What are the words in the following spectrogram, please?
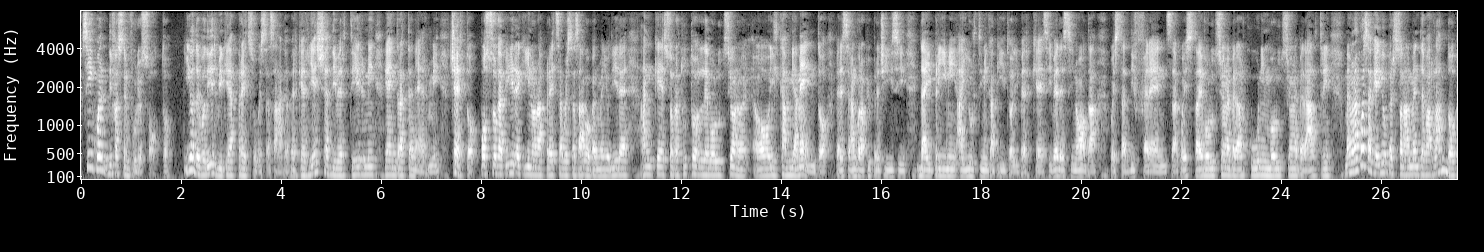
sequel di Fast and Furious 8. Io devo dirvi che apprezzo questa saga perché riesce a divertirmi e a intrattenermi. Certo, posso capire chi non apprezza questa saga, o per meglio dire anche e soprattutto l'evoluzione o il cambiamento, per essere ancora più precisi, dai primi agli ultimi capitoli, perché si vede e si nota questa differenza, questa evoluzione per alcuni, involuzione per altri, ma è una cosa che io personalmente parlando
